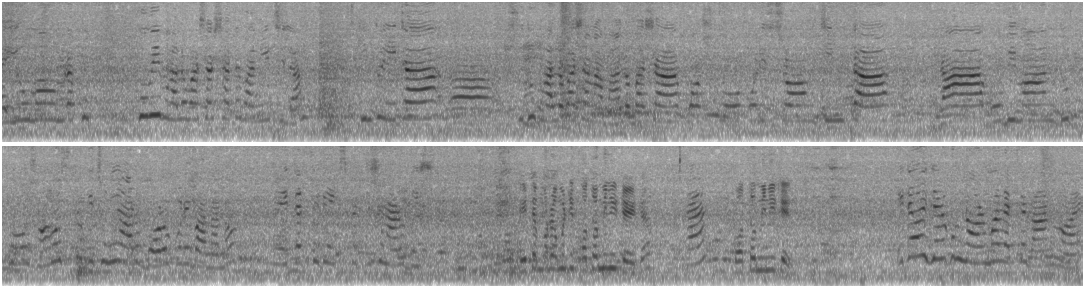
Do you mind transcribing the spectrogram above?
আইউমা আমরা খুব খুবই ভালোবাসার সাথে বানিয়েছিলাম কিন্তু এটা শুধু ভালোবাসা না ভালোবাসা কষ্ট পরিশ্রম চিন্তা রাগ অভিমান দুঃখ সমস্ত কিছু নিয়ে আরও বড় করে বানানো। তো এটার থেকে এক্সপেকটেশন আরও বেশি। এটা মোটামুটি কত মিনিটে এটা? হ্যাঁ? কত মিনিটের এটা ওই যেরকম নর্মাল একটা গান হয়।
